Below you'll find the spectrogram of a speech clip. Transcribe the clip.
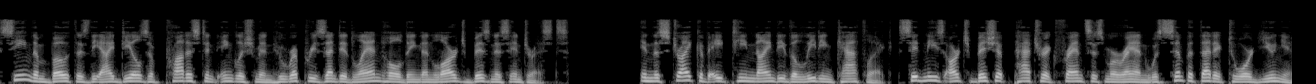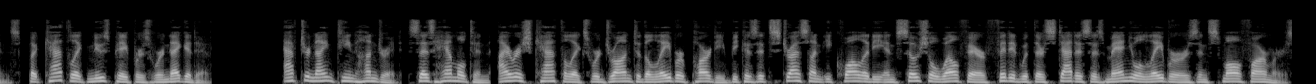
seeing them both as the ideals of Protestant Englishmen who represented landholding and large business interests. In the strike of 1890 the leading Catholic, Sydney's Archbishop Patrick Francis Moran was sympathetic toward unions, but Catholic newspapers were negative. After 1900, says Hamilton, Irish Catholics were drawn to the Labour Party because its stress on equality and social welfare fitted with their status as manual labourers and small farmers.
